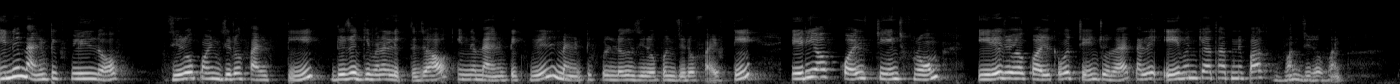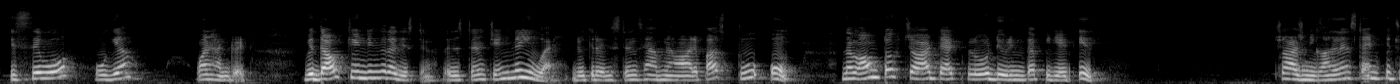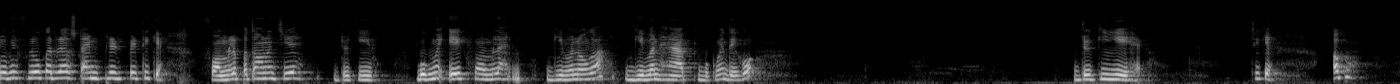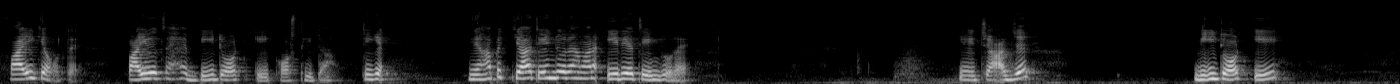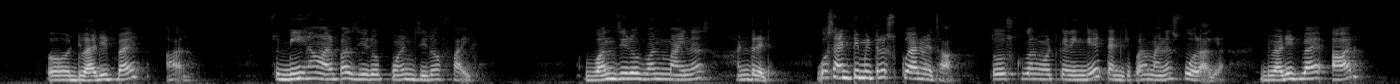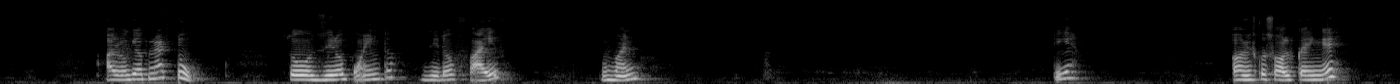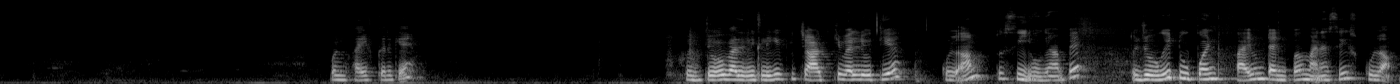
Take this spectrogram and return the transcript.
In a magnetic field of 0.05 T जो जो given है लिखते जाओ in a magnetic field magnetic field अगर 0.05 T area of coil change from area जो है कॉइल का वो चेंज हो रहा है। पहले ए वन क्या था अपने पास? 101 इससे वो हो गया 100 without changing the resistance resistance change नहीं हुआ है, जो कि रेजिस्टेंस है अपने हमारे पास two ohm the amount of charge that flow during the period is charge निकालना है इस टाइम पे, जो भी फ्लो कर रहा है उस टाइम पीरियड पे, ठीक है? फॉर्मूला पता होना चाहिए, जो कि बुक में एक फॉर्मूला गिवन होगा गिवन है आपकी बुक में, देखो। जो कि ये है, ठीक है? अब फाइव क्या होता है? फाइव होता है B dot A cos theta ठीक है? यहाँ पे क्या चेंज हो रहा है? हमारा एरिया चेंज हो रहा है। ये चार्ज है B dot A divided by R so B है हमारे पास zero point zero five one zero one minus hundred वो सेंटीमीटर स्क्वायर में था तो उसको कन्वर्ट करेंगे टेन के पावर माइनस फोर आ गया. डिवाइडेड बाय आर आर हो गया अपना two so zero point zero five one ठीक है? और हम इसको सॉल्व करेंगे. पॉइंट फाइव करके। फिर जो वैल्यू निकलेगी कि चार्ज की वैल्यू होती है गुलाम तो सी हो गया यहाँ पे। तो जो होगी टू पॉइंट फाइव टेन पर माइनस सिक्स गुलाम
